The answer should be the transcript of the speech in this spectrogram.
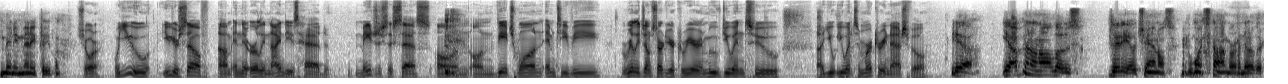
many, many people. Sure. Well, you you yourself um, in the early '90s had major success on on VH1, MTV. Really jump started your career and moved you into. Uh, you you went to Mercury Nashville. Yeah, yeah, I've been on all those video channels at one time or another,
